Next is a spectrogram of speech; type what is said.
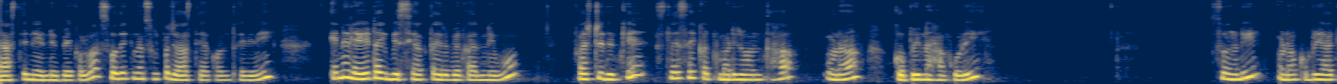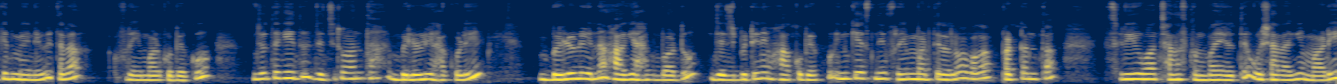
ಜಾಸ್ತಿನೇ ಎಣ್ಣೆ ಬೇಕಲ್ವ? ಸೊ ಅದಕ್ಕೆ ನಾನು ಸ್ವಲ್ಪ ಜಾಸ್ತಿ ಹಾಕೊತಾ ಇದ್ದೀನಿ. ಎಣ್ಣೆ ಲೈಟಾಗಿ ಬಿಸಿ ಆಗ್ತಾ ಇರಬೇಕಾದ್ರೆ ನೀವು ಫಸ್ಟ್ ಇದಕ್ಕೆ ಸ್ಲೈಸಾಗಿ ಕಟ್ ಮಾಡಿರುವಂತಹ ಒಣ ಕೊಬ್ಬರಿನ ಹಾಕೊಳ್ಳಿ. ಸೊ ನೋಡಿ ಒಣ ಕೊಬ್ಬರಿ ಹಾಕಿದ ಮೇಲೆ ನೀವು ಈ ಥರ ಫ್ರೈ ಮಾಡ್ಕೋಬೇಕು. ಜೊತೆಗೆ ಇದು ಜಜ್ಜಿರುವಂತಹ ಬೆಳ್ಳುಳ್ಳಿ ಹಾಕೊಳ್ಳಿ. ಬೆಳ್ಳುಳ್ಳಿಯನ್ನು ಹಾಗೆ ಹಾಕಬಾರ್ದು. ಜಜ್ಜಿಬಿಟ್ಟು ನೀವು ಹಾಕೋಬೇಕು ಇನ್ ಕೇಸ್ ನೀವು ಫ್ರೈ ಮಾಡ್ತಿರಲ್ವ, ಅವಾಗ ಪಟ್ಟಂತ ಸಿಡಿಯುವ ಚಾನ್ಸ್ ತುಂಬ ಇರುತ್ತೆ. ಹುಷಾರಾಗಿ ಮಾಡಿ.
